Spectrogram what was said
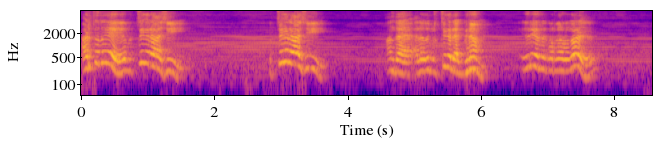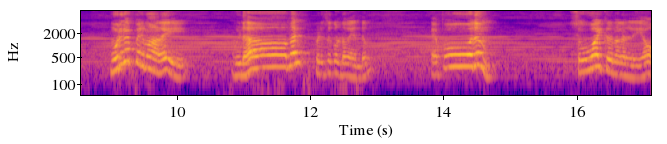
அடுத்தது விருச்சிக ராசி. விருச்சிக ராசி அந்த அல்லது விருச்சிக லக்னம் இதில் இருக்கிறவர்கள் முருகப்பெருமாளை விடாமல் பிடித்துக் கொள்ள வேண்டும். எப்போதும் செவ்வாய்க்கிழமைகளிலேயோ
